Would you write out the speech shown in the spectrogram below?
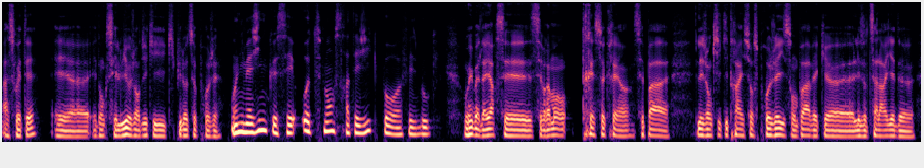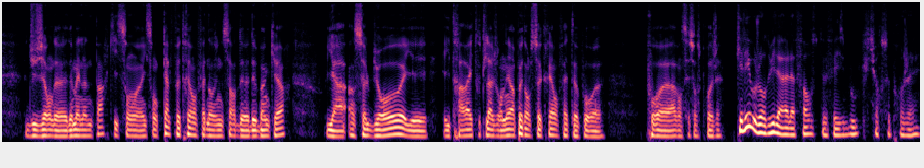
a souhaité. Euh, et, donc c'est lui aujourd'hui qui, pilote ce projet. On imagine que c'est hautement stratégique pour euh, Facebook. Oui, bah d'ailleurs c'est vraiment très secret. Hein. C'est pas les gens qui, travaillent sur ce projet, ils sont pas avec euh, les autres salariés de, du géant de, de Melon Park. Ils sont ils sont calfeutrés en fait dans une sorte de, bunker. Il y a un seul bureau et, ils travaillent toute la journée, un peu dans le secret en fait pour pour avancer sur ce projet. Quelle est aujourd'hui la force de Facebook sur ce projet?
